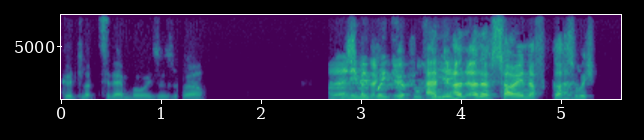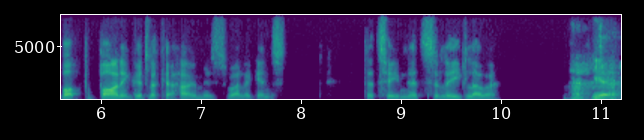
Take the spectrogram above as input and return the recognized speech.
good luck to them boys as well. And any midweek football for and, you? And, and, and sorry, and I forgot to wish Bob Barnet good luck at home as well against the team that's a league lower. Yeah.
